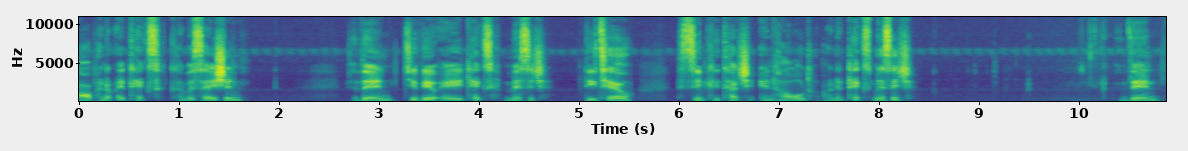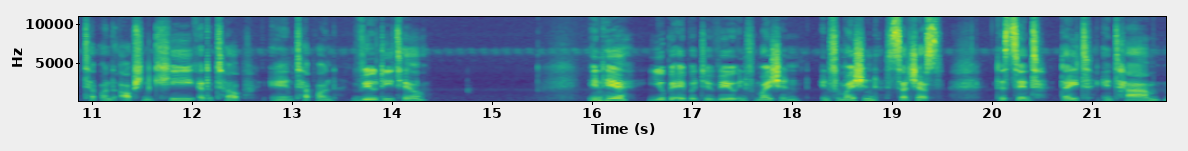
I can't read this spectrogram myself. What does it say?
open up a text conversation. Then to view a text message detail, simply touch and hold on the text message. Then tap on the option key at the top and tap on view detail. In here, you'll be able to view information information such as the sent date and time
